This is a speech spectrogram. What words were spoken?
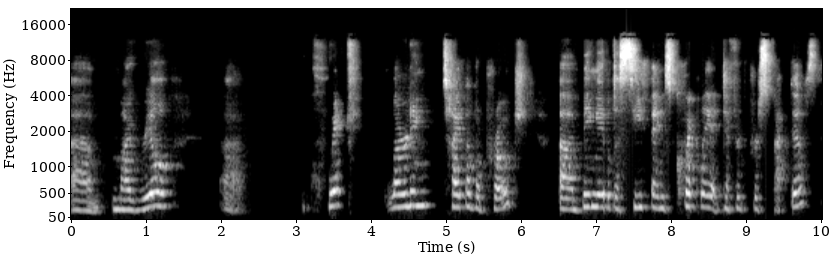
um, my real uh, quick learning type of approach, uh, being able to see things quickly at different perspectives.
